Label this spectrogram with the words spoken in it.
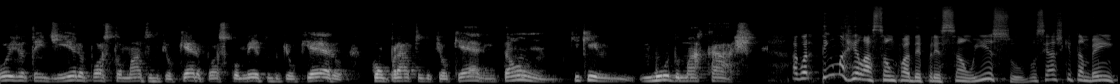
hoje eu tenho dinheiro, eu posso tomar tudo que eu quero, posso comer tudo que eu quero, comprar tudo que eu quero. Então, o que, que muda uma caixa? Agora, tem uma relação com a depressão isso? Você acha que também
